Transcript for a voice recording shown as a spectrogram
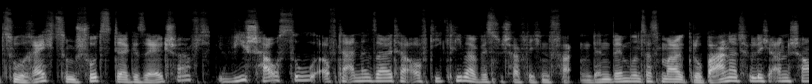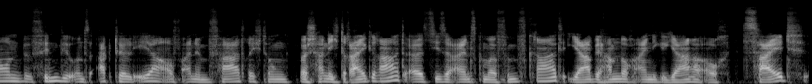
zu Recht zum Schutz der Gesellschaft. Wie schaust du auf der anderen Seite auf die klimawissenschaftlichen Fakten? Denn wenn wir uns das mal global natürlich anschauen, befinden wir uns aktuell eher auf einem Pfad Richtung wahrscheinlich drei Grad als diese 1,5 Grad. Ja, wir haben noch einige Jahre auch Zeit.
